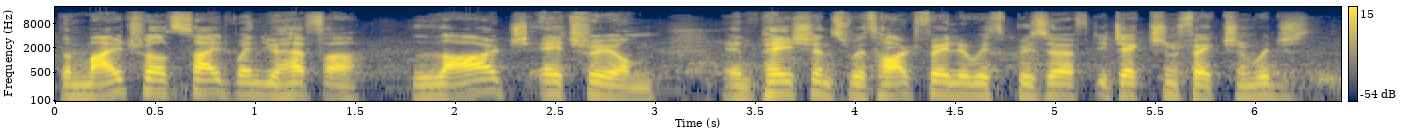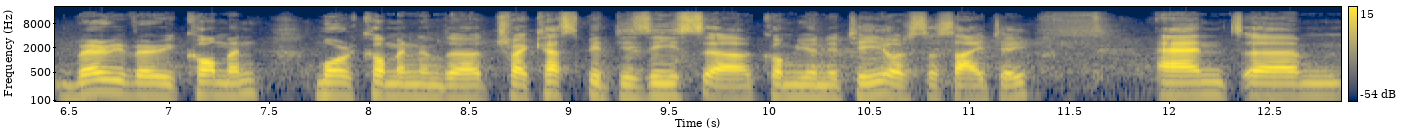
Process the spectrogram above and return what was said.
the mitral side when you have a large atrium in patients with heart failure with preserved ejection fraction, which is very, very common, more common in the tricuspid disease uh, community or society. And um,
